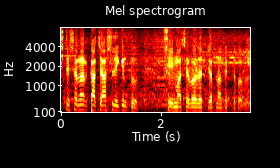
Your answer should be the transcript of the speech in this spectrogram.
স্টেশনের কাছে আসলেই কিন্তু সেই মাছের বাজারটি আপনারা দেখতে পাবেন।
